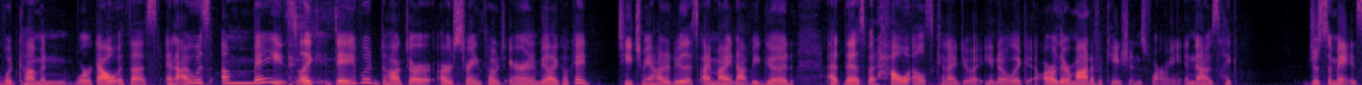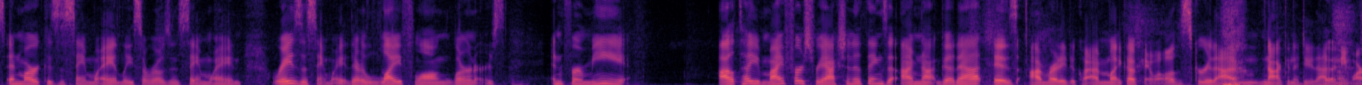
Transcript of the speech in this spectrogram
would come and work out with us, and I was amazed. like Dave would talk to our, our strength coach Aaron and be like, "Okay, teach me how to do this. I might not be good at this, but how else can I do it? You know, like are there modifications for me?" And I was like, just amazed. And Mark is the same way, and Leisa Rosen the same way, and Ray's the same way. They're lifelong learners. And for me, I'll tell you, my first reaction to things that I'm not good at is I'm ready to quit. I'm like, okay, well, screw that. I'm not going to do that anymore.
